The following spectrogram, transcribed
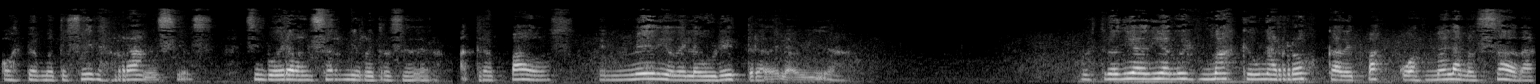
O espermatozoides rancios, sin poder avanzar ni retroceder, atrapados en medio de la uretra de la vida. Nuestro día a día no es más que una rosca de Pascuas mal amasada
